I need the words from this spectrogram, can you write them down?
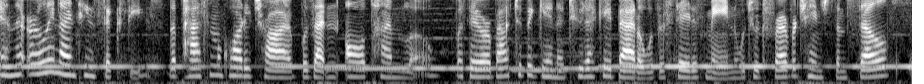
In the early 1960s, the Passamaquoddy tribe was at an all time low, but they were about to begin a two decade battle with the state of Maine, which would forever change themselves,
